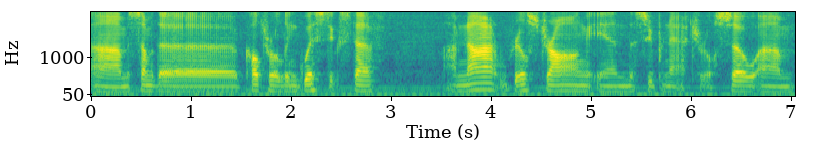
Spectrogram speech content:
um, some of the cultural linguistic stuff. I'm not real strong in the supernatural. So, um,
